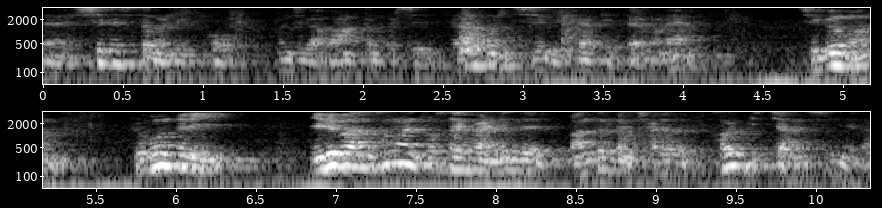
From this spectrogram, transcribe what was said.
예, 시일성을 잃고 문제가 많았던 것이 여러 번 지적이 되었기 때문에 지금은 그분들이 일반 성면 조사기관인데 만들어낸 자료들 거의 믿지 않습니다.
